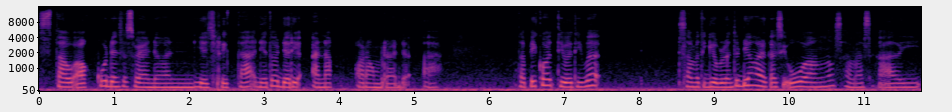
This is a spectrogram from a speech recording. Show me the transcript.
setahu aku dan sesuai dengan dia cerita dia tuh dari anak orang berada ah. Tapi kok tiba-tiba selama tiga bulan tuh dia nggak dikasih uang sama sekali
